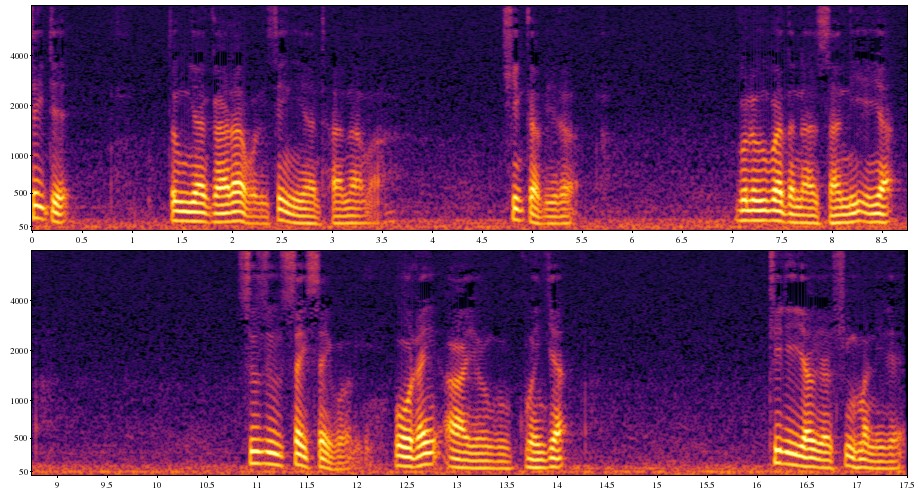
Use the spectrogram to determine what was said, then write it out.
စိတ်တဲ့တုံညာကာရဘောလေစိတ်ဉာဏ်ဌာနမှာချင့်ကပ်ပြီးတော့ကုလဥပဒနာဇာနီအယစူးစူးစိုက်စိုက်ပေါ့လေပေါ်တိုင်းအာယုံကိုဂွင်ကြထိတိရောက်ရောက်ရှိမှတ်နေတဲ့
